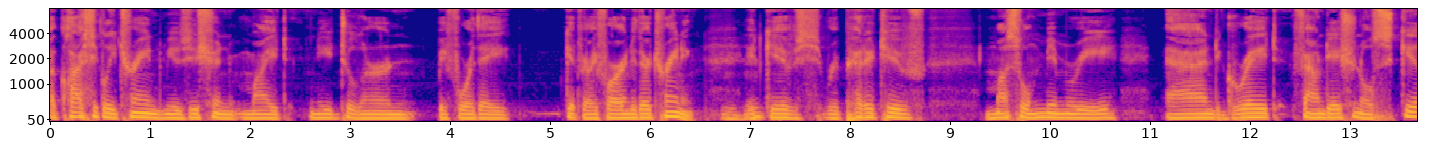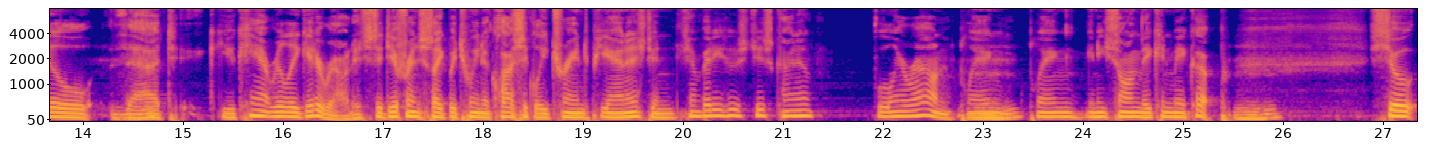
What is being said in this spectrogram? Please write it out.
a classically trained musician might need to learn before they get very far into their training. Mm-hmm. It gives repetitive muscle memory and great foundational skill mm-hmm. that you can't really get around. It's the difference like between a classically trained pianist and somebody who's just kind of fooling around playing mm-hmm. playing any song they can make up. So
